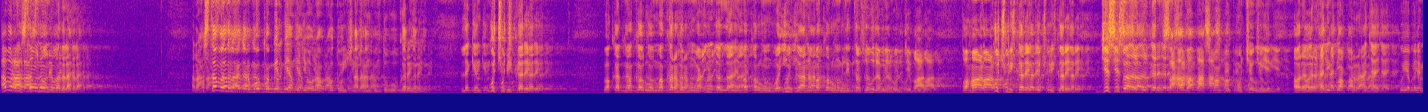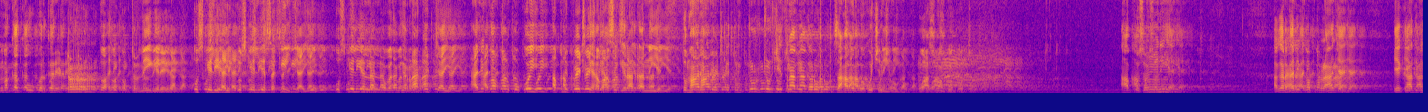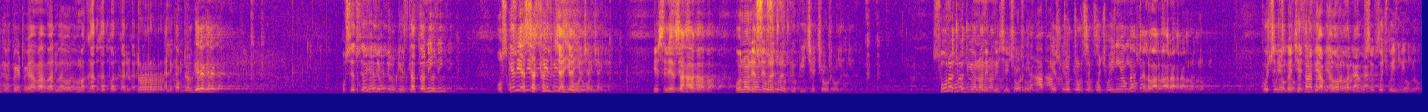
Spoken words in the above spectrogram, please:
راستہ انہوں نے بدلا ہے راستہ بدلا اگر موقع مل گیا مجھے اور آپ کو تو انشاءاللہ ہم گفتگو کریں گے لیکن کچھ بھی کرے وقت مکروا مکرہم وعند اللہ مکرہم وإن كان مکرہم لتزول منہ الجبال پہاڑ کچھ بھی کرے، کچھ بھی کرے، جس پر بھی کرے، صحابہ آسمان پہ پہنچے ہوئے۔ اور اگر ہیلی کاپٹر آ جائے، کوئی اپنے مقد کو اوپر کرے ٹر تو ہیلی کاپٹر نہیں گرے گا۔ اس کے لیے اس کے لیے سکیل چاہیے۔ اس کے لیے اللہ بلا کے راکٹ چاہیے۔ ہیلی کاپٹر کو کوئی اپنے پیٹ کے ہوا سے گراتا نہیں ہے۔ تمہارے پیٹ کے تم ٹر ٹر جتنا بھی کرو، صحابہ کو کچھ نہیں ہوگا۔ وہ آسمان پہ پہنچے۔ آپ کو سمجھ میں نہیں ہے اگر ہیلی کاپٹر آ جائے ایک آدمی کے پیٹ پہ ہوا بھری اور مقد اوپر کرے ٹر ہیلی کاپٹر گرے گا۔ اسے تو کوئی ہیلی کاپٹر گرتا تو نہیں۔ اس کے لیے سکیل چاہیے، وہ چاہیے۔ اس لیے صحابہ، انہوں نے سورج کو بھی پیچھے چھوڑ دیا۔ سورج کو بھی انہوں نے پیچھے چھوڑ دیا۔ آپ کے چوٹر سے کچھ بھی نہیں ہوگا، شلوار خراب کرو۔ گے کچھ نہیں ہوگا، جتنا بھی آپ زور لگائیں اسے کچھ بھی نہیں ہوگا۔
